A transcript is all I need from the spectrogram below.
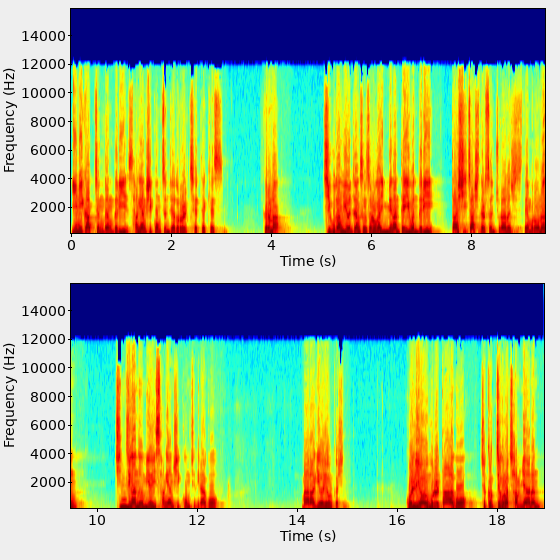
이미 각 정당들이 상향식 공천 제도를 채택했습니다. 그러나 지구당 위원장 스스로가 임명한 대의원들이 다시 자신을 선출하는 시스템으로는 진정한 의미의 상향식 공천이라고 말하기 어려울 것입니다. 권리와 의무를 다하고 적극적으로 참여하는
